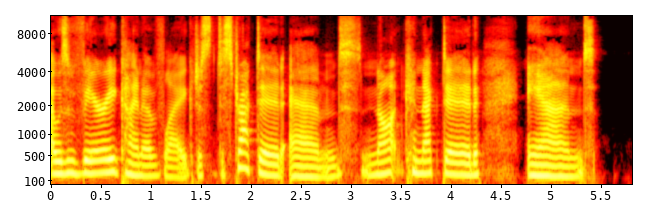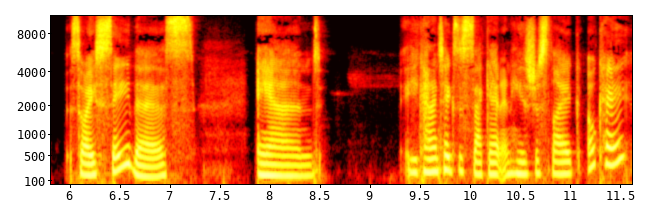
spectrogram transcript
I was very kind of like just distracted and not connected. And so I say this, and he kind of takes a second and he's just like, okay,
